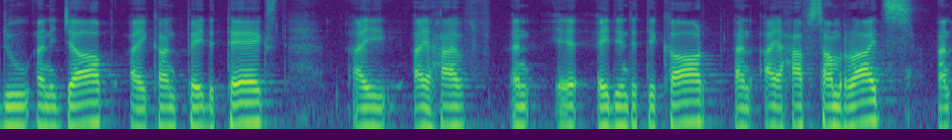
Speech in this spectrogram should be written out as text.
do any job, I can pay the tax. I I have an identity card and I have some rights and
